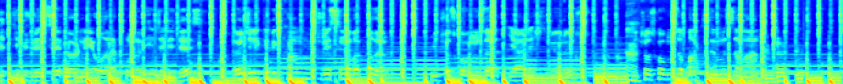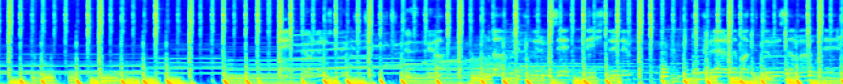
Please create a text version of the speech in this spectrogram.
bitki hücresi örneği olarak bunları inceleyeceğiz. Öncelikle bir kan hücresine bakalım. Mikroskopumuza Mikroskopumuza baktığımız zaman Evet gördüğünüz gibi küçük küçük gözüküyor. Burada ökülerimizi değiştirelim. Okülerde baktığımız zaman evet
